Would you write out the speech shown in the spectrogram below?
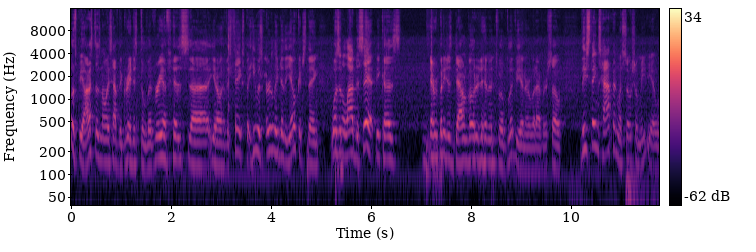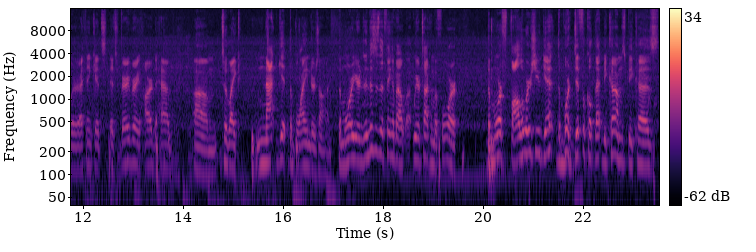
let's be honest, doesn't always have the greatest delivery of his, uh, you know, of his takes. But he was early to the Jokic thing, wasn't allowed to say it because everybody just downvoted him into oblivion or whatever. So these things happen with social media where I think it's it's very very hard to have um, to like not get the blinders on. The more you're, and this is the thing about what we were talking before. The more followers you get, the more difficult that becomes because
